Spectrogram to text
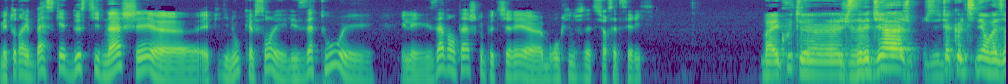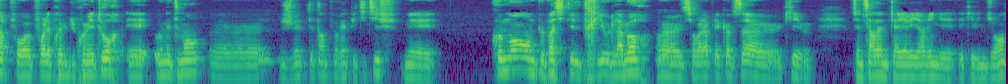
mets-toi dans les baskets de Steve Nash et, puis dis-nous quels sont les, atouts et, les avantages que peut tirer Brooklyn sur cette série. Bah écoute, euh, je les avais déjà, je, les ai déjà coltinés, on va dire, pour pour les prévues du premier tour. Et honnêtement, euh, je vais être peut-être un peu répétitif, mais comment on ne peut pas citer le trio de la mort, euh, si on va l'appeler comme ça, euh, qui est James Harden, Kyrie Irving et, Kevin Durant.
